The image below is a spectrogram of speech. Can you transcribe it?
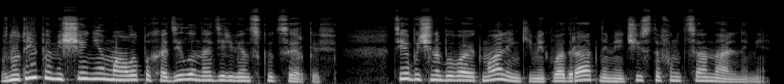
Внутри помещения мало походило на деревенскую церковь. Те обычно бывают маленькими, квадратными, чисто функциональными.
